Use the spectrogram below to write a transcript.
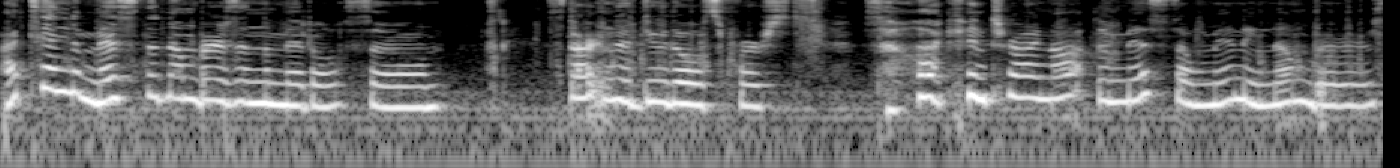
I tend to miss the numbers in the middle, so I'm starting to do those first so I can try not to miss so many numbers.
